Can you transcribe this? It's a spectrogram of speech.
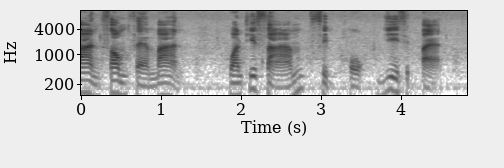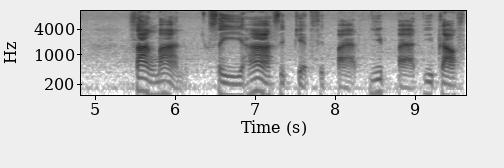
บ้านซ่อมแซมบ้าน วันที่ 3 16 28 สร้างบ้าน 4 5 17 18 28 29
